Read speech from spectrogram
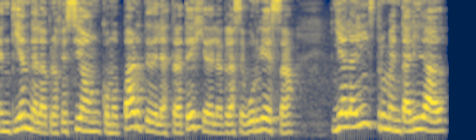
entiende a la profesión como parte de la estrategia de la clase burguesa y a la instrumentalidad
